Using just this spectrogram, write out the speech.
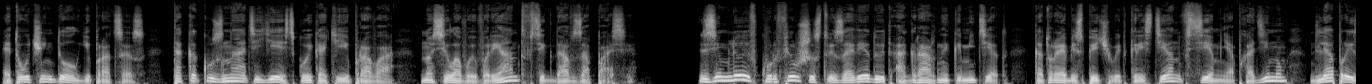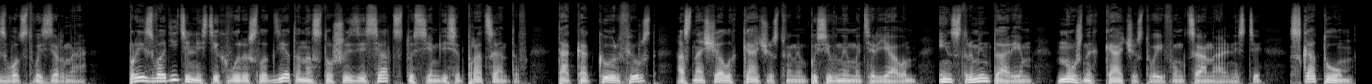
это очень долгий процесс, так как у знати есть кое-какие права, но силовой вариант всегда в запасе. Землей в Курфюршестве заведует аграрный комитет, который обеспечивает крестьян всем необходимым для производства зерна – Производительность их выросла где-то на 160-170%, так как Курфюрст оснащал их качественным посевным материалом, инструментарием нужных качества и функциональности, скотом,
